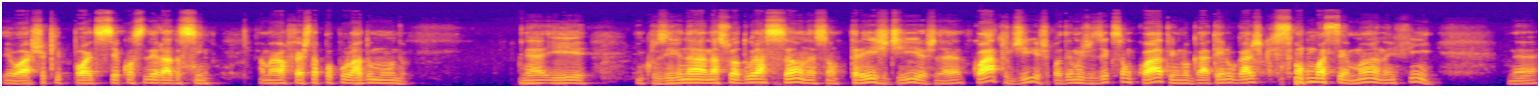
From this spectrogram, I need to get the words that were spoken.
Eu acho que pode ser considerada assim a maior festa popular do mundo, né? E inclusive na, na sua duração, né? São três dias, né? Quatro dias, podemos dizer que são quatro. Em lugar tem lugares que são uma semana, enfim, né?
